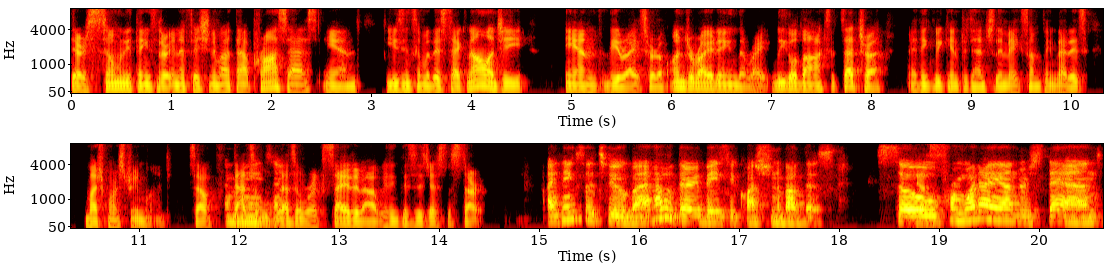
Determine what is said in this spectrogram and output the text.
There are so many things that are inefficient about that process. And using some of this technology and the right sort of underwriting, the right legal docs, et cetera, I think we can potentially make something that is much more streamlined. So that's what, that's what we're excited about. We think this is just the start. I think so too. But I have a very basic question about this. So yes. from what I understand,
